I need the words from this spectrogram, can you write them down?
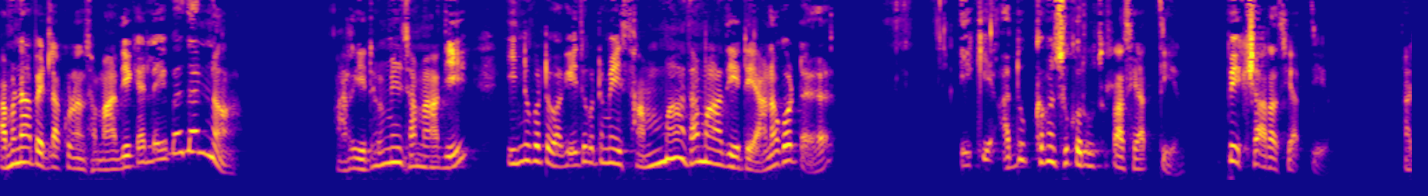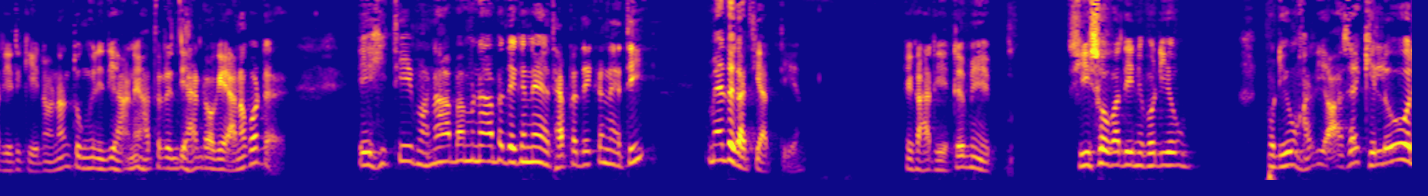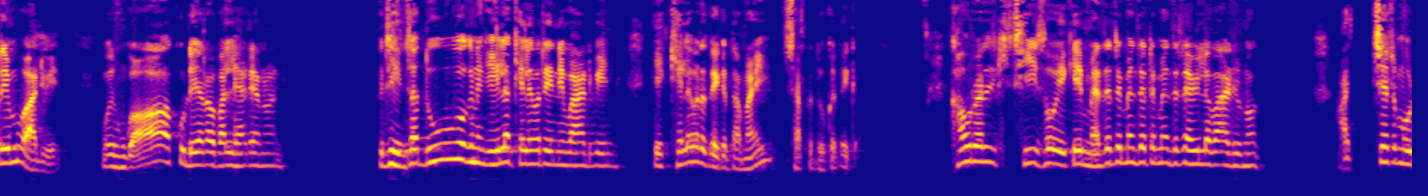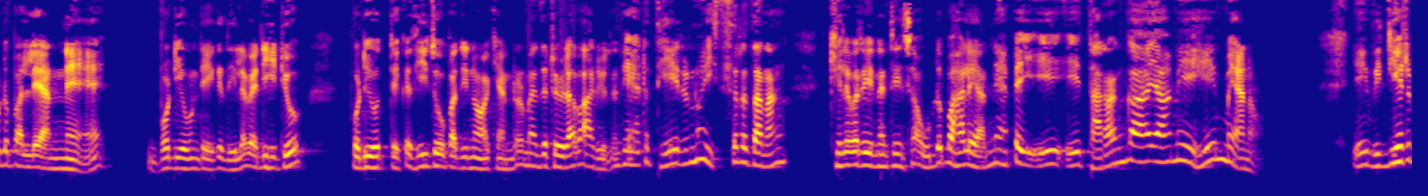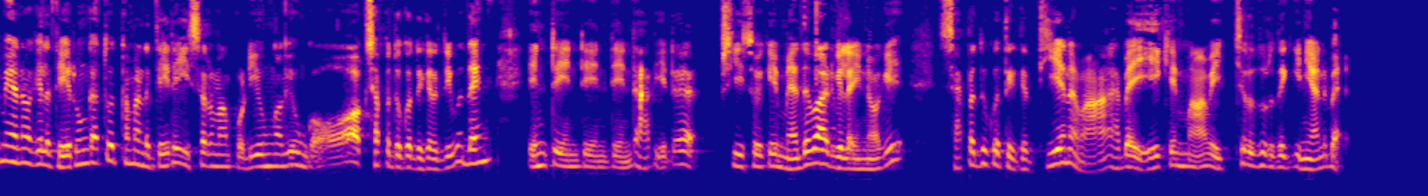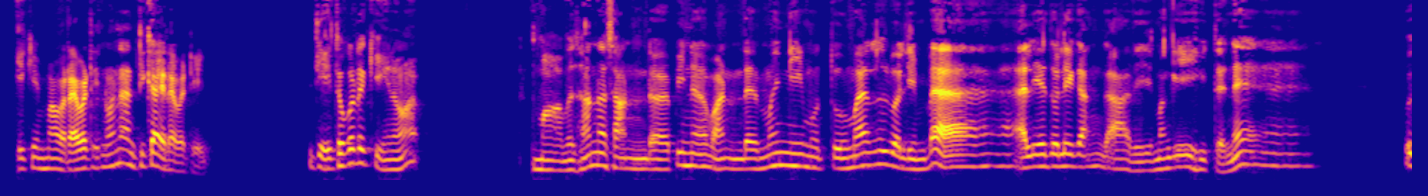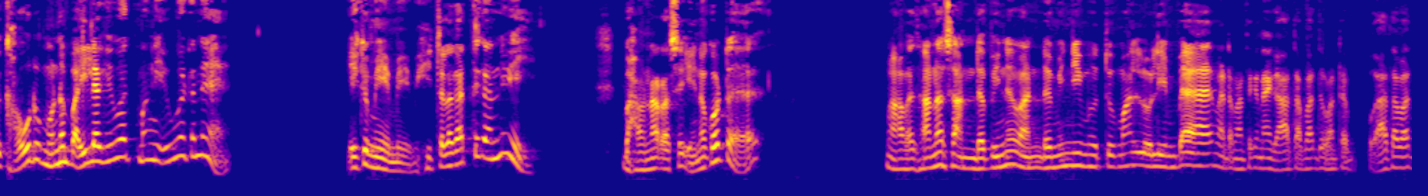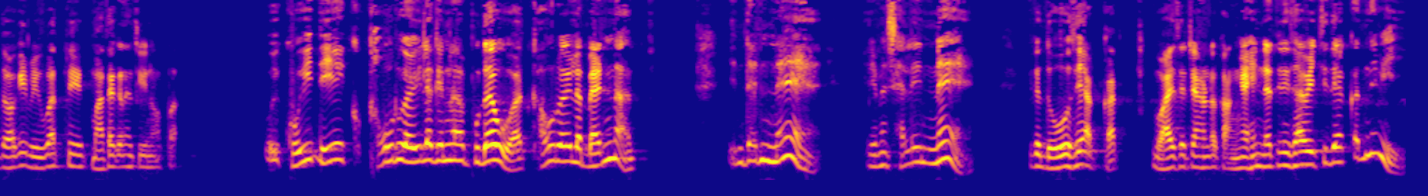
අමනාපයට ලක්ුණා සමාධිය කැඩලා ඒක දන්නවා. හරියටම මේ සමාධියේ ඉන්නකොට වගේ. එතකොට මේ සම්මා සමාධියට යනකොට ඒකේ අදුක්කම සුඛ රසයක් තියෙනවා. උපේක්ෂා රසයක් තියෙනවා. හරියට කියනවා නම් තුන්වෙනි ධ්‍යානෙ හතරවෙනි ධ්‍යානට වගේ යනකොට ඒ හිතේ මනාබමනාප දෙක නැ තැප දෙක නැති මැද ගතියක් තියෙනවා. ඒක හරියට මේ සීසෝ වදින්නේ පොඩි උන්. පොඩි උන් හරි ආසයි කිලෝරෙම වාඩි වෙන්නේ. මොකද හුඟා කුඩේර පල්ලෙහාට යනවනේ. ඉතින් ඉන්ස දුවගෙන ගිහිලා කෙලවරේනේ වාඩි වෙන්නේ. ඒ කෙලවර දෙක තමයි සැප දුක දෙක. කවුරු හරි සීසෝ එකේ මැදට මැදට මැදට ඇවිල්ලා වාඩි වුණොත් අච්චරම උඩපල්ලේ යන්නේ පොඩි උන්ට ඒක දීලා වැඩි හිටියෝ පොඩි උත් එක සීසෝ පදිනවා කියනකොට මැදට වෙලා වාඩි වෙනවා. එයාට තේරෙනවා ඉස්සර තරම් කෙලවරේ නැති නිසා උඩ පහළ යන්නේ. හැබැයි ඒ ඒ තරංග ආයාමේ එහෙම්ම යනවා. ඒ විදිහටම යනවා කියලා තේරුම් ගත්තොත් තමයි තේරෙයි ඉස්සර මම පොඩි උන් වගේ උන් ගෝක් සැප දුක දෙක දිව දැන් එන්ට එන්ට එන්ට එන්ට හරියට සීසෝ එකේ මැද වාඩි වෙලා ඉන්නා වගේ සැප දුක ටික තියෙනවා. හැබැයි ඒකෙන් මාව එච්චර දුරට ගෙනියන්න බෑ. ඒකෙන් මාව රැවටෙනවා නම් ටිකයි රැවටෙන්නේ. ඉතින් එතකොට කියනවා මාව සනසණ්ඩ පිනවණ්ඩ මනි මුතු මල් වලින් බෑ. ඇලිය දොලේ ගංගාවේ මගේ හිත නෑ. ඔය කවුරු මොන බයිලා කිව්වත් මං එව්වට නෑ. ඒක මේ මේ හිතලා ගත්ත එක නෙවෙයි. භාවනා රස එනකොට මාව සනසණ්ඩ පින වණ්ඩ මිනි මුතු මල් වලින් බෑ. මට මතක නැහැ ගාතපද මට ගාතපද වගේ මෙව්වත් මේ මතක නැති වෙනවපා ওই කොයි දේ කවුරු ඇවිල්ලා ගෙන පුදවුවත් කවුරු ඇවිල්ලා බැන්නත් ඉඳන්නේ නැහැ එහෙම සැලෙන්නේ නැහැ ඒක දෝෂයක්වත් වයසට යනකොට කන් ඇහින්නේ නැති නිසා වෙච්ච දෙයක්වත් නෙමෙයි.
